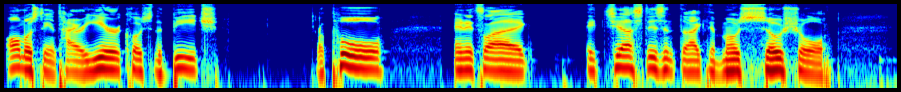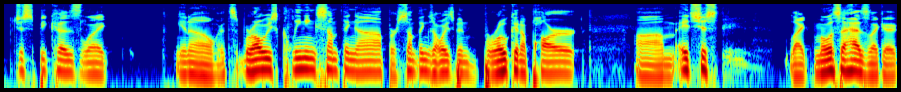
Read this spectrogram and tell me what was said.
almost the entire year, close to the beach, a pool, and it's like it just isn't like the most social just because like you know it's we're always cleaning something up or something's always been broken apart. Um it's just like melissa has like a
